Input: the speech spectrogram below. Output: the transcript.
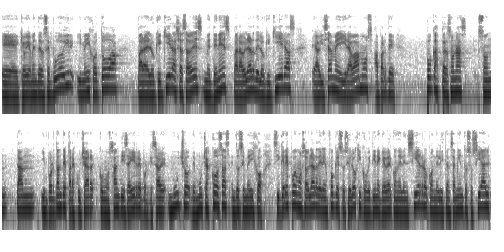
eh, que obviamente no se pudo ir, y me dijo, Toba, para lo que quieras, ya sabes, me tenés para hablar de lo que quieras, eh, avísame y grabamos, aparte pocas personas son tan importantes para escuchar como Santi Zaguirre porque sabe mucho de muchas cosas. Entonces me dijo, si querés podemos hablar del enfoque sociológico que tiene que ver con el encierro, con el distanciamiento social,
